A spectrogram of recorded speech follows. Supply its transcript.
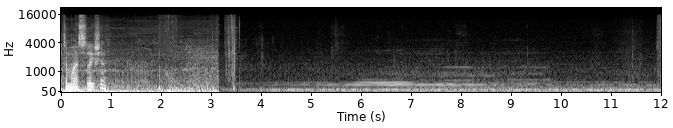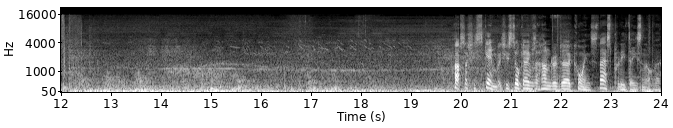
That's a my solution. Ah, so she skimmed, but she still gave us a hundred uh, coins. That's pretty decent of her.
